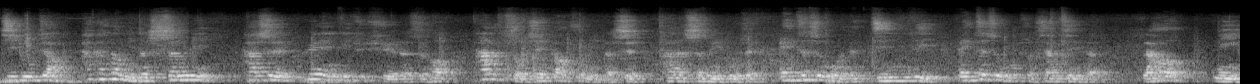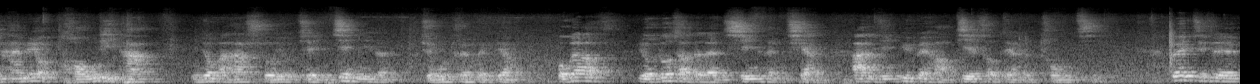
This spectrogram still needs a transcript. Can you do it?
基督教，他看到你的生命，他是愿意去学的时候，他首先告诉你的是他的生命故事。哎，这是我的经历，哎，这是我所相信的。然后你还没有同理他，你就把他所有建建立的全部摧毁掉。我不知道有多少的人心很强，啊，已经预备好接受这样的冲击。所以其实，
